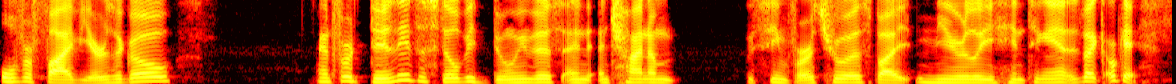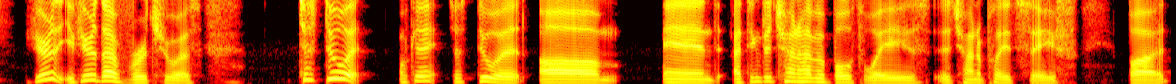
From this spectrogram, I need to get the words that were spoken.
over five years ago. And for Disney to still be doing this and, and trying to seem virtuous by merely hinting at it, it's like, okay, if you're if you're that virtuous, just do it. Okay? Just do it. Um and I think they're trying to have it both ways. They're trying to play it safe, but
